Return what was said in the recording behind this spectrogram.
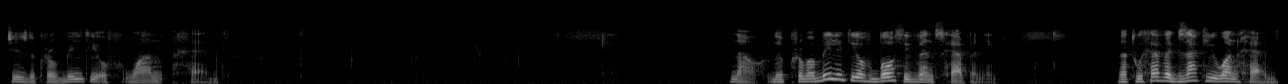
which is the probability of one head. Now, the probability of both events happening, that we have exactly one head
